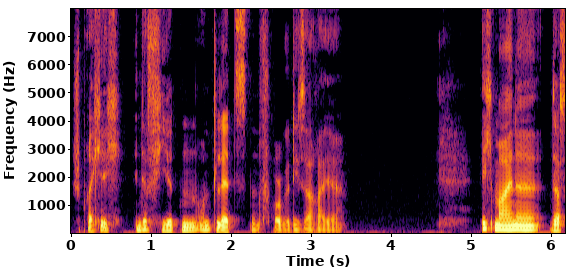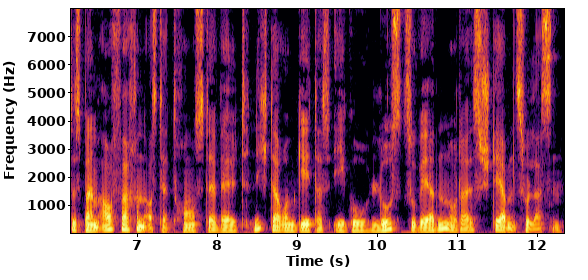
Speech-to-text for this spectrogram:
spreche ich in der vierten und letzten Folge dieser Reihe. Ich meine, dass es beim Aufwachen aus der Trance der Welt nicht darum geht, das Ego loszuwerden oder es sterben zu lassen.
